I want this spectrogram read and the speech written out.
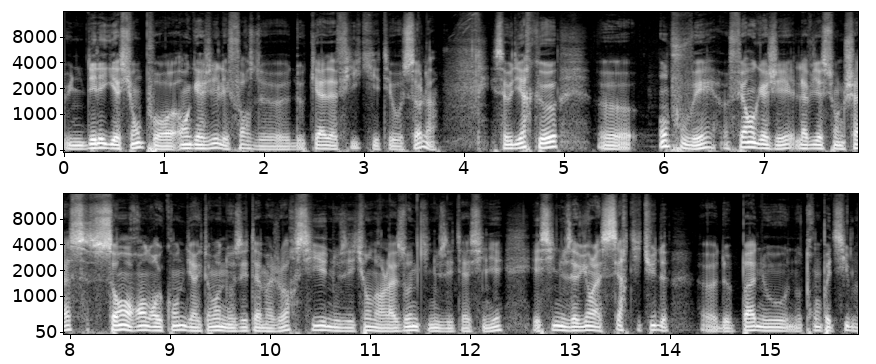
une délégation pour engager les forces de, de Kadhafi qui étaient au sol. Et ça veut dire que euh, on pouvait faire engager l'aviation de chasse sans rendre compte directement de nos états-majors si nous étions dans la zone qui nous était assignée et si nous avions la certitude euh, de ne pas nous, nous, tromper de cible.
